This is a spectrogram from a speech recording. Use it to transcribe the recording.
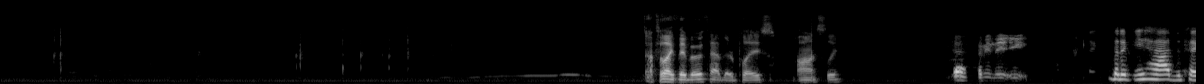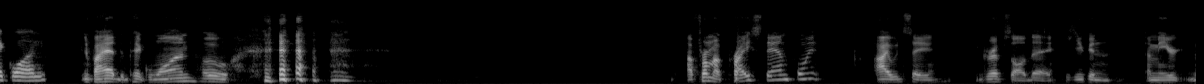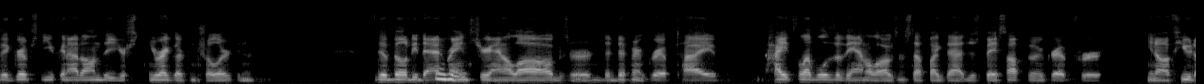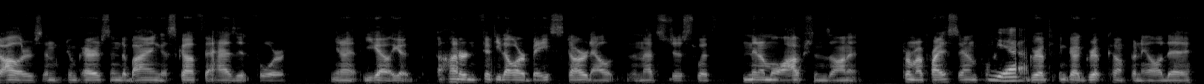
I feel like they both have their place, honestly. Yeah, I mean, they, But if you had to pick one, If I had to pick one, oh. Uh, From a price standpoint, I would say grips all day because you can I mean, your, the grips that you can add on to your your regular controller can the ability to add Mhm. range to your analogs or the different grip type, height levels of the analogs and stuff like that, just based off of a grip for you know a few dollars in comparison to buying a SCUF that has it for you know you got like a $150 base start out and that's just with minimal options on it from a price standpoint Yeah. grip got grip company all day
